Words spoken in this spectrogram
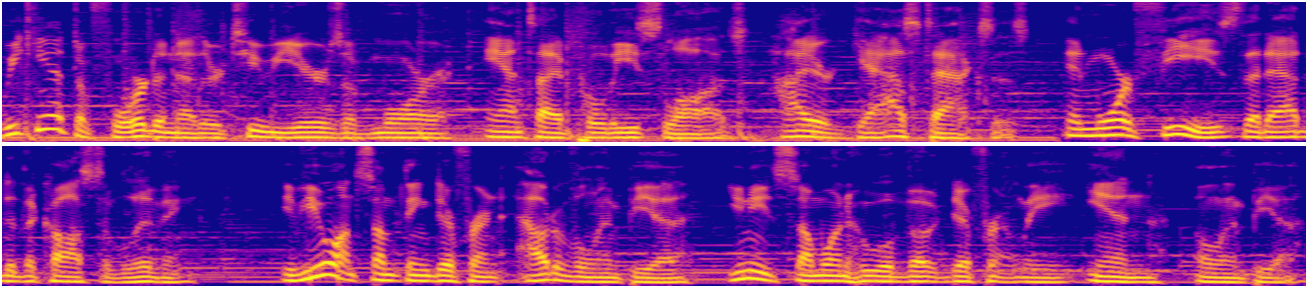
We can't afford another two years of more anti police laws, higher gas taxes, and more fees that add to the cost of living. If you want something different out of Olympia, you need someone who will vote differently in Olympia.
